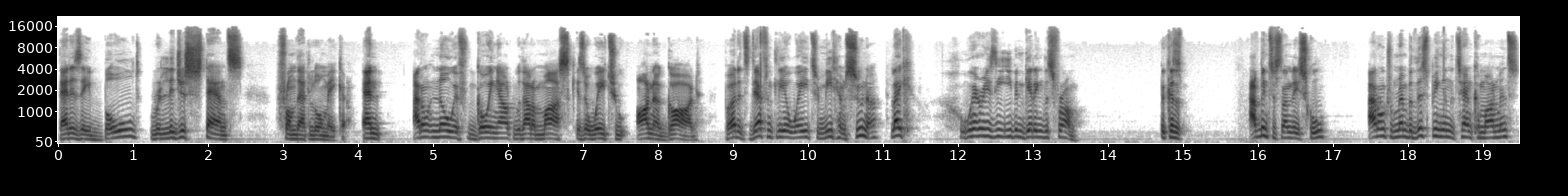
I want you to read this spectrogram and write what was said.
That is a bold religious stance from that lawmaker. And I don't know if going out without a mask is a way to honor God, but it's definitely a way to meet him sooner. Like, where is he even getting this from? Because I've been to Sunday school. I don't remember this being in the Ten Commandments.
